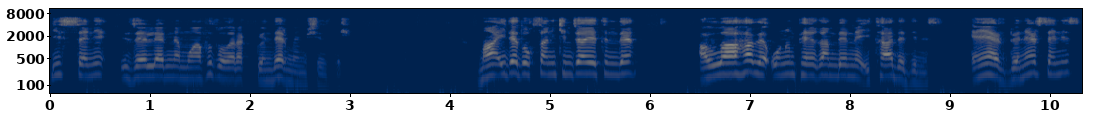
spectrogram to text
biz seni üzerlerine muhafız olarak göndermemişizdir. Maide 92. ayetinde Allah'a ve onun peygamberine itaat ediniz. Eğer dönerseniz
